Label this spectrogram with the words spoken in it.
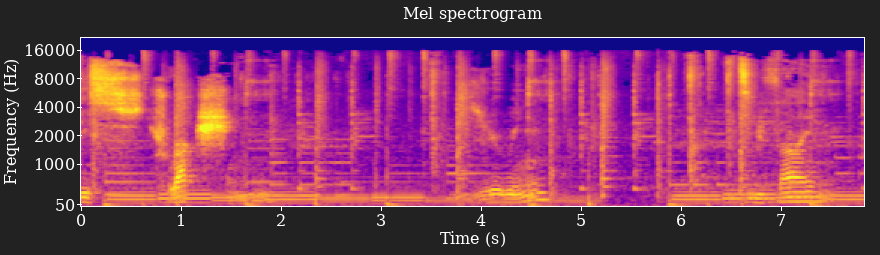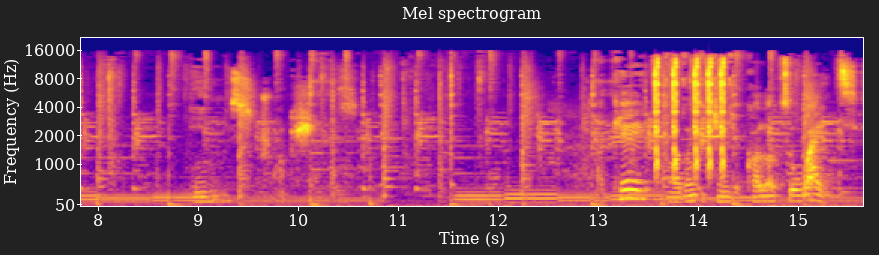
distraction during divine instructions. Okay, we're going to change the color to white.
